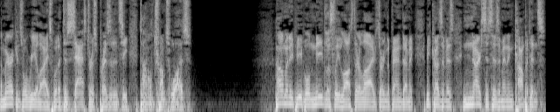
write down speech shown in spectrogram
Americans will realize what a disastrous presidency Donald Trump's was. How many people needlessly lost their lives during the pandemic because of his narcissism and incompetence?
